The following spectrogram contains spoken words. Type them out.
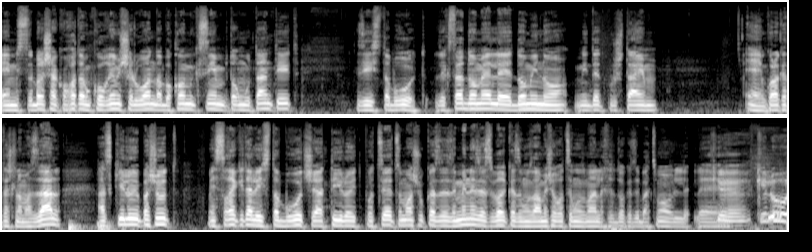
אה, מסתבר שהכוחות המקוריים של וונדה בקומיקסים בתור מוטנטית, זה הסתברות. זה קצת דומה לדומינו מדדפול 2, אה, עם כל הקטע של המזל, אז כאילו היא פשוט משחקת על הסתברות שהטיל לא יתפוצץ או משהו כזה, זה מין איזה הסבר כזה מוזר, מי שרוצה מוזמן ללכת לבדוק את זה בעצמו. כן, כאילו,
